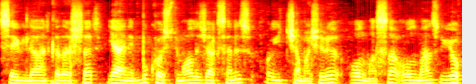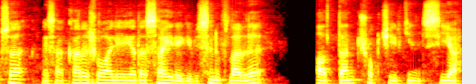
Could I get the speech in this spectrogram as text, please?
sevgili arkadaşlar. Yani bu kostümü alacaksanız o iç çamaşırı olmazsa olmaz. Yoksa mesela Kara Şövalye ya da Sahire gibi sınıflarda alttan çok çirkin siyah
